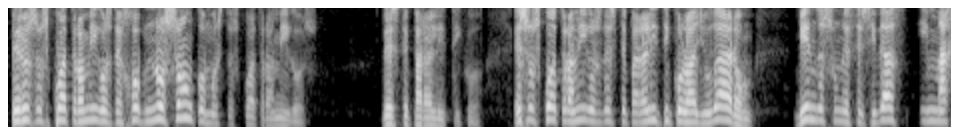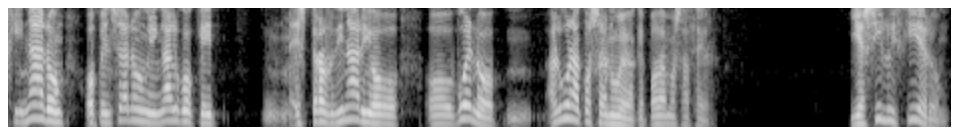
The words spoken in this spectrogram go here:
Pero esos cuatro amigos de Job no son como estos cuatro amigos de este paralítico. Esos cuatro amigos de este paralítico lo ayudaron, viendo su necesidad, imaginaron o pensaron en algo que mm, extraordinario o, o bueno, mm, alguna cosa nueva que podamos hacer. Y así lo hicieron.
